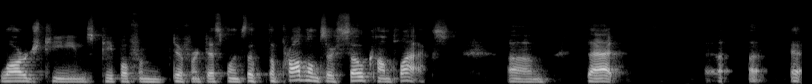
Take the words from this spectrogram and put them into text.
large teams, people from different disciplines. The, the problems are so complex um, that a,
